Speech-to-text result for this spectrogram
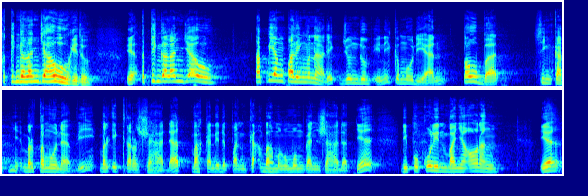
Ketinggalan jauh gitu. Ya, ketinggalan jauh. Tapi yang paling menarik, Jundub ini kemudian taubat singkatnya bertemu Nabi, berikrar syahadat, bahkan di depan Ka'bah mengumumkan syahadatnya, dipukulin banyak orang. Ya,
